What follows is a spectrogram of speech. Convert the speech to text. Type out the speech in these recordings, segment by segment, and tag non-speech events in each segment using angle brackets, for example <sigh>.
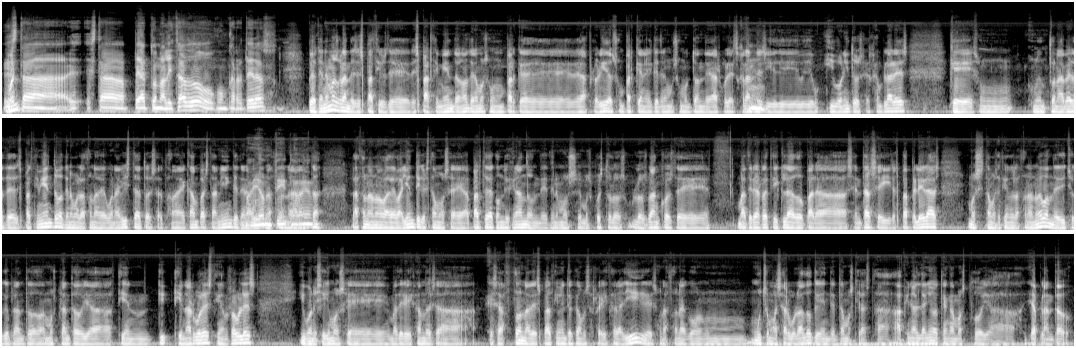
está, está peatonalizado o con carreteras. Pero tenemos grandes espacios de, esparcimiento, ¿no? Tenemos un parque de, la Florida, es un parque en el que tenemos un montón de árboles grandes mm. y, y, bonitos ejemplares, que es un, una zona verde de esparcimiento, tenemos la zona de Buenavista, toda esa zona de Campas también, que tenemos una zona, la zona nueva de Bayonti, que estamos, eh, aparte de acondicionando, donde tenemos hemos puesto los, los, bancos de material reciclado para sentarse y las papeleras, hemos, estamos haciendo la zona nueva, donde he dicho que planto, hemos plantado ya 100, 100 árboles, 100 robles, y bueno, seguimos eh, materializando esa, esa zona de esparcimiento que vamos a realizar allí, que es una zona con mucho más arbolado que intentamos que hasta a final de año lo tengamos todo ya, ya plantado.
